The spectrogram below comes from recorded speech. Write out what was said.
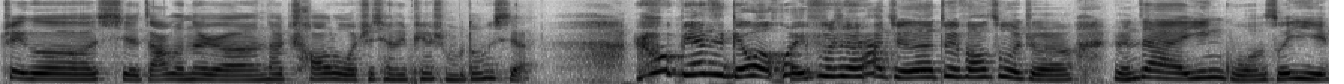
这个写杂文的人他抄了我之前的一篇什么东西。然后编辑给我回复说，他觉得对方作者人在英国，所以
